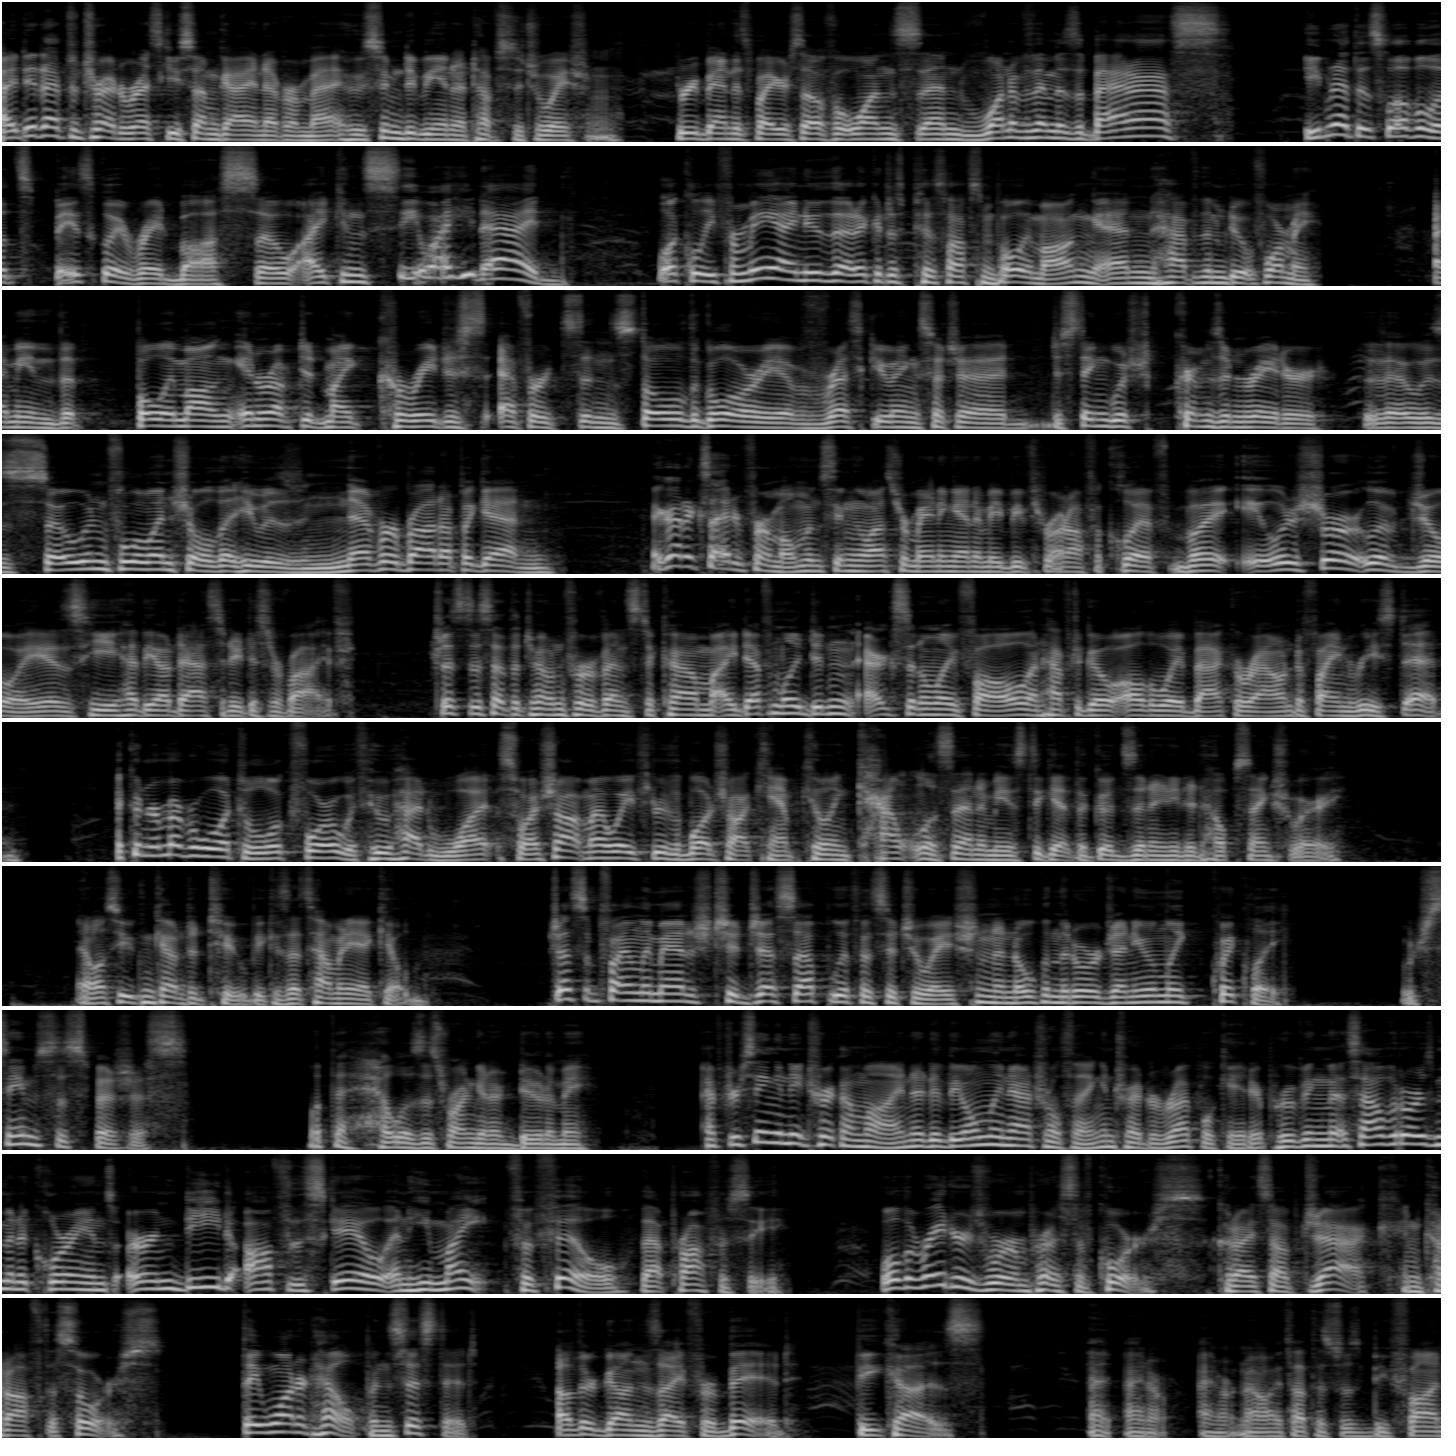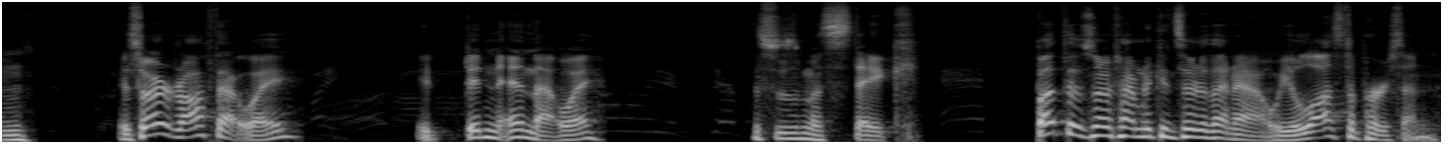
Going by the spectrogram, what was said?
I did have to try to rescue some guy I never met who seemed to be in a tough situation. Three bandits by yourself at once, and one of them is a badass. Even at this level, it's basically a raid boss, so I can see why he died. Luckily for me, I knew that I could just piss off some Bullymong and have them do it for me. I mean, the Bullymong interrupted my courageous efforts and stole the glory of rescuing such a distinguished Crimson Raider that was so influential that he was never brought up again. I got excited for a moment seeing the last remaining enemy be thrown off a cliff, but it was short-lived joy as he had the audacity to survive. Just to set the tone for events to come, I definitely didn't accidentally fall and have to go all the way back around to find Reiss dead. I couldn't remember what to look for with who had what, so I shot my way through the Bloodshot camp, killing countless enemies to get the goods that I needed help Sanctuary. Unless you can count to two, because that's how many I killed. Jessup finally managed to jess up with the situation and open the door genuinely quickly, which seems suspicious. What the hell is this run gonna do to me? After seeing a neat trick online, I did the only natural thing and tried to replicate it, proving that Salvador's midichlorians are indeed off the scale and he might fulfill that prophecy. Well, the raiders were impressed, of course. Could I stop Jack and cut off the source? They wanted help, insisted. Other guns I forbid, because I, I don't I don't know. I thought this would be fun. It started off that way. It didn't end that way. This was a mistake. But there's no time to consider that now. We lost a person.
